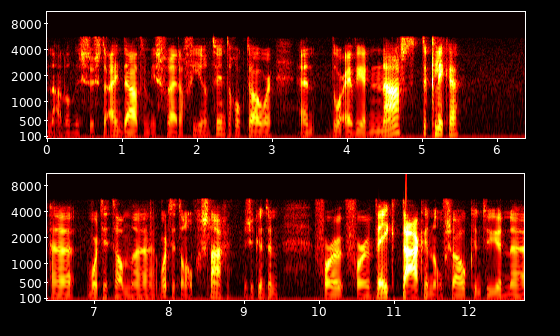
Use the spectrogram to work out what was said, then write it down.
Nou, dan is dus de einddatum is vrijdag 24 oktober. En door er weer naast te klikken, uh, wordt, dit dan, uh, wordt dit dan opgeslagen. Dus u kunt een, voor, voor weektaken of zo, kunt u een, uh,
